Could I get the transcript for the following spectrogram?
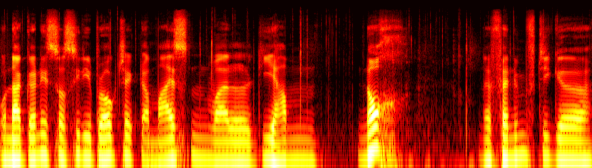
Und da gönne ich so CD Projekt am meisten, weil die haben noch eine vernünftige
